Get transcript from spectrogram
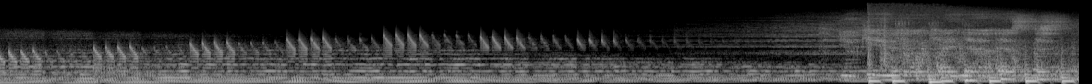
give up right now,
